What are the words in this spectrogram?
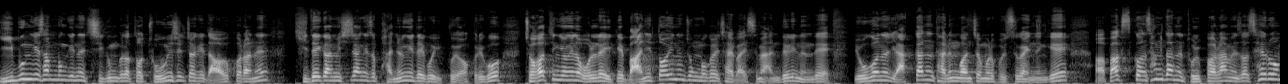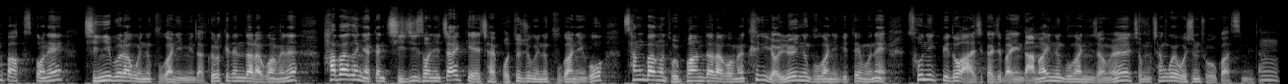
2분기, 3분기는 지금보다 더 좋은 실적이 나올 거라는 기대감이 시장에서 반영이 되고 있고요. 그리고 저 같은 경우에는 원래 이게 많이 떠 있는 종목을 잘 말씀을 안 드리는데 요거는 약간은 다른 관점으로 볼 수가 있는 게 어, 박스권 상단을 돌파를 하면서 새로운 박스권에 진입을 하고 있는 구간입니다. 그렇게 된다라고 하면은 하박은 약간 지지선 이 짧게 잘 버텨주고 있는 구간이고 상방은 돌파한다라고 하면 크게 열려 있는 구간이기 때문에 손익비도 아직까지 많이 남아 있는 구간인 점을 좀 참고해 보시면 좋을 것 같습니다. 음,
